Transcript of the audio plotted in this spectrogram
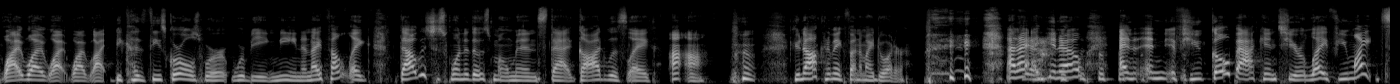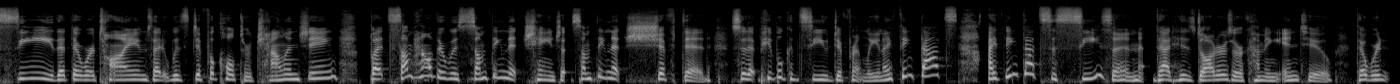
Why, why, why, why, why? Because these girls were were being mean. And I felt like that was just one of those moments that God was like, uh uh-uh, uh you're not going to make fun of my daughter. and I, you know, and, and if you go back into your life, you might see that there were times that it was difficult or challenging, but somehow there was something that changed, that something that shifted so that people could see you differently. And I think that's, I think that's the season that his daughters are coming into that we're,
